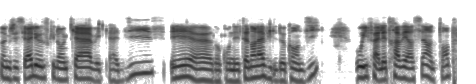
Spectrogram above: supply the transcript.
donc je suis allée au Sri Lanka avec la 10 et euh, donc on était dans la ville de Kandy où il fallait traverser un temple,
